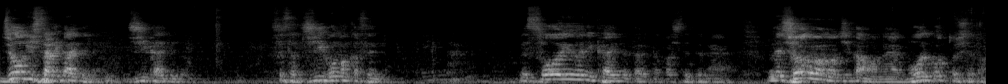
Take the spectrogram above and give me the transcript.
定規下に書いてね字書いてるそしたら字ごまかせんのでそういうふうに書いてたりとかしててね。で書道の時間はねボイコットしてた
